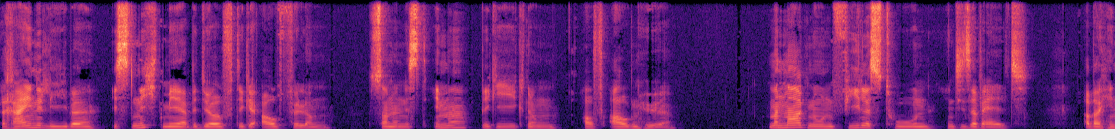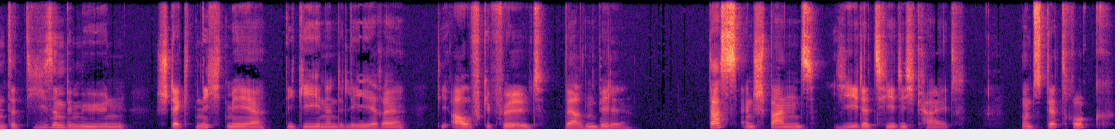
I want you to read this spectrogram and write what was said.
Reine Liebe ist nicht mehr bedürftige Auffüllung, sondern ist immer Begegnung auf Augenhöhe. Man mag nun vieles tun in dieser Welt, aber hinter diesem Bemühen steckt nicht mehr die gähnende Lehre, die aufgefüllt werden will. Das entspannt jede Tätigkeit und der Druck,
